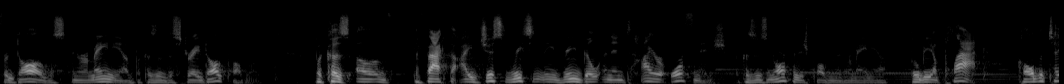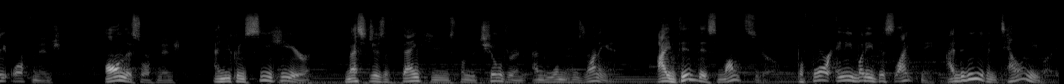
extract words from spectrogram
for dogs in Romania because of the stray dog problem, because of the fact that I just recently rebuilt an entire orphanage because there's an orphanage problem in Romania. There'll be a plaque called the Tate Orphanage on this orphanage, and you can see here messages of thank yous from the children and the woman who's running it. I did this months ago before anybody disliked me. I didn't even tell anybody.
